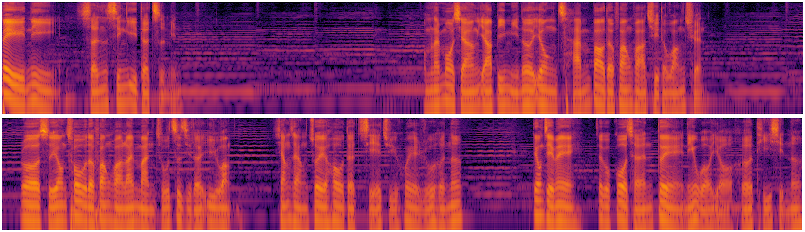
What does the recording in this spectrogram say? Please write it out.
悖逆。神心意的子民，我们来默想亚比米勒用残暴的方法取得王权。若使用错误的方法来满足自己的欲望，想想最后的结局会如何呢？弟兄姐妹，这个过程对你我有何提醒呢？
